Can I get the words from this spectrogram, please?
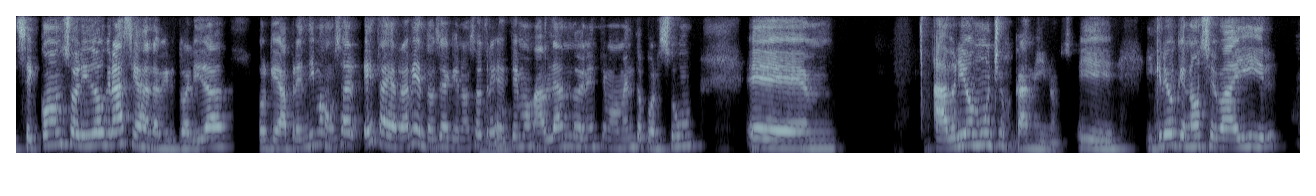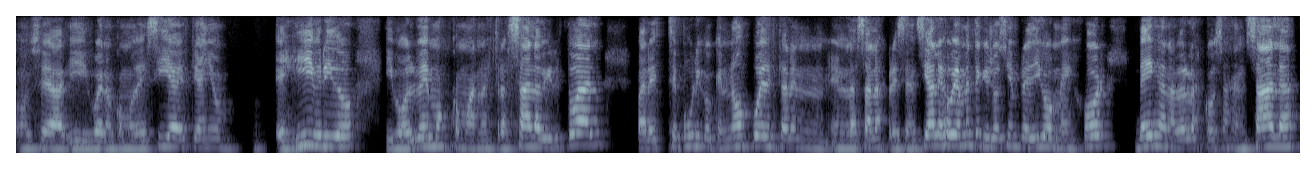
se consolidó gracias a la virtualidad, porque aprendimos a usar estas herramientas, o sea que nosotros estemos hablando en este momento por Zoom, eh, abrió muchos caminos y, y, creo que no se va a ir, o sea, y bueno, como decía, este año es híbrido y volvemos como a nuestra sala virtual, para ese público que no puede estar en, las salas presenciales. Obviamente que yo siempre digo, mejor vengan a ver las cosas en sala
